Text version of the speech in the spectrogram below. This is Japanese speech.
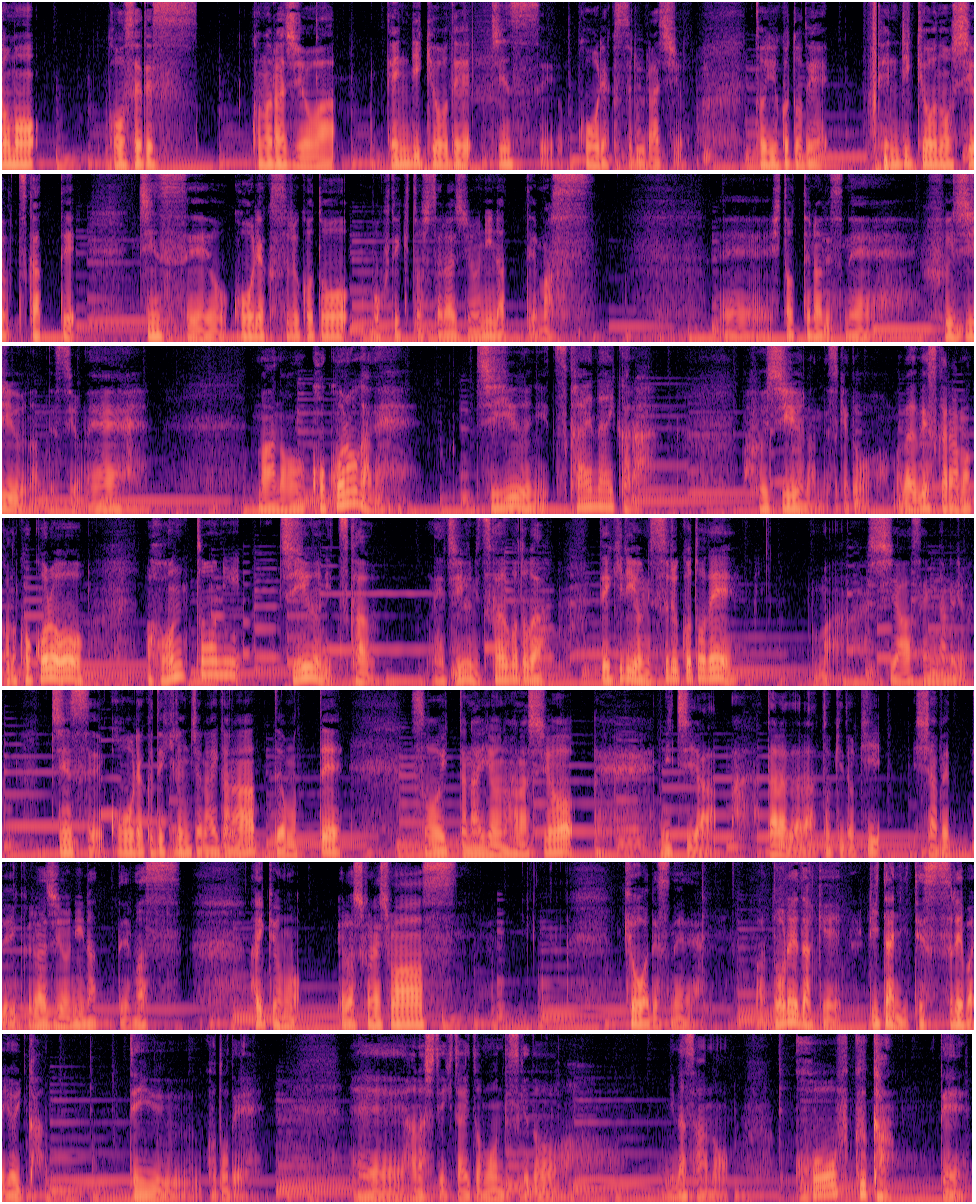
どうも構成です。このラジオは天理教で人生を攻略するラジオ。ということで天理教の教えを使って人生を攻略することを目的としたラジオになってます、えー人ってのはですね不自由なんですよね。まああの心がね自由に使えないから不自由なんですけどですからまあこの心を本当に自由に使う、ね、自由に使うことができるようにすることでまあ幸せになれる。人生攻略できるんじゃないかなって思ってそういった内容の話を、えー日夜だらだら時々喋っていくラジオになってます。はい今日もよろしくお願いします。今日はですね、まあ、どれだけ利他に徹すればよいかっていうことで、えー話していきたいと思うんですけど皆さんあの幸福感って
